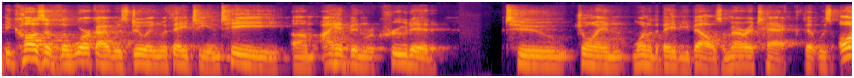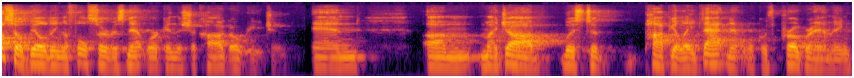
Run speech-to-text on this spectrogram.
because of the work I was doing with AT&T, um, I had been recruited to join one of the baby bells, Ameritech, that was also building a full service network in the Chicago region. And um, my job was to populate that network with programming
